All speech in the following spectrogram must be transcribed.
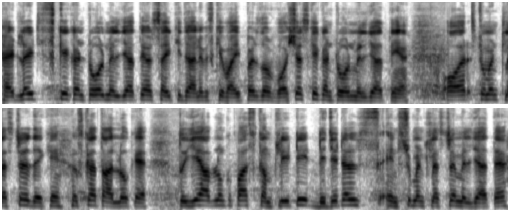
हेडलाइट्स के कंट्रोल मिल जाते हैं और साइड की जानब इसके वाइपर्स और वॉशर्स के कंट्रोल मिल जाते हैं। और इंस्ट्रूमेंट क्लस्टर देखें उसका ताल्लुक है। तो ये आप लोगों के पास कम्प्लीटली डिजिटल इंस्ट्रूमेंट क्लस्टर मिल जाता है।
